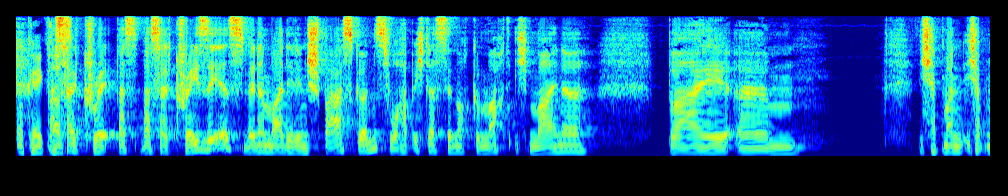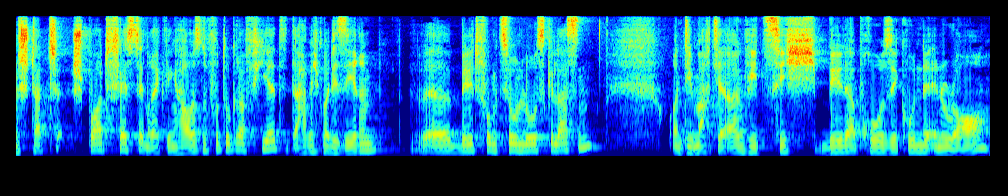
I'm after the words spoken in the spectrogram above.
Okay, krass. Was halt, was, was halt crazy ist, wenn du mal dir den Spaß gönnst. Wo habe ich das denn noch gemacht? Ich meine, bei ähm, ich habe mein, ich habe ein Stadtsportfest in Recklinghausen fotografiert. Da habe ich mal die Serienbildfunktion losgelassen. Und die macht ja irgendwie zig Bilder pro Sekunde in RAW.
